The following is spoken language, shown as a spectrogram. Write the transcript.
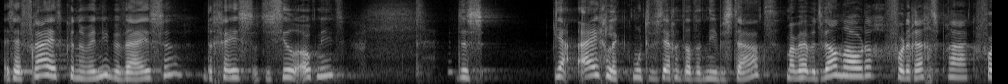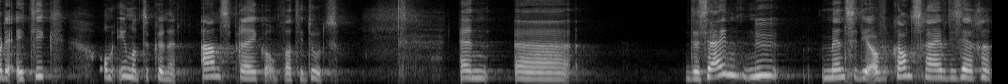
Hij zei, vrijheid kunnen we niet bewijzen, de geest of de ziel ook niet. Dus ja, eigenlijk moeten we zeggen dat het niet bestaat, maar we hebben het wel nodig voor de rechtspraak, voor de ethiek, om iemand te kunnen aanspreken op wat hij doet. En uh, er zijn nu mensen die over Kant schrijven, die zeggen,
